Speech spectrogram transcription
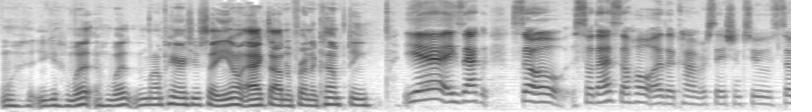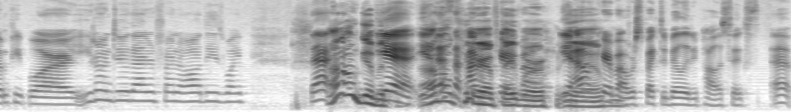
what what my parents used to say. You don't act out in front of company. Yeah, exactly. So so that's a whole other conversation too. Some people are you don't do that in front of all these white. That I don't give a- Yeah, yeah. I don't care if they about. were- Yeah, I don't care about respectability politics. Uh,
